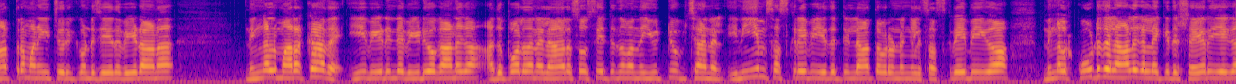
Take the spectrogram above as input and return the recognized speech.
മാത്രമാണ് ഈ ചുരുക്കിക്കൊണ്ട് ചെയ്ത വീടാണ്. നിങ്ങൾ മറക്കാതെ ഈ വീടിന്റെ വീഡിയോ കാണുക. അതുപോലെ തന്നെ ലാൽ അസോസിയേറ്റ് എന്ന് വന്ന യൂട്യൂബ് ചാനൽ ഇനിയും സബ്സ്ക്രൈബ് ചെയ്തിട്ടില്ലാത്തവരുണ്ടെങ്കിൽ സബ്സ്ക്രൈബ് ചെയ്യുക. നിങ്ങൾ കൂടുതൽ ആളുകളിലേക്ക് ഇത് ഷെയർ ചെയ്യുക.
